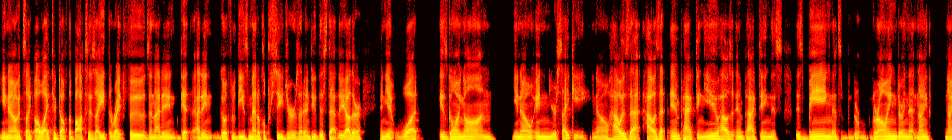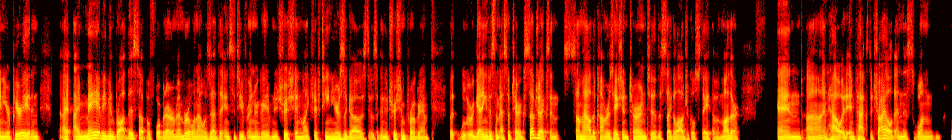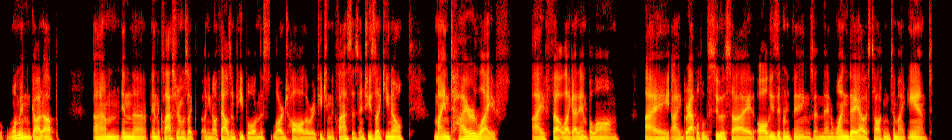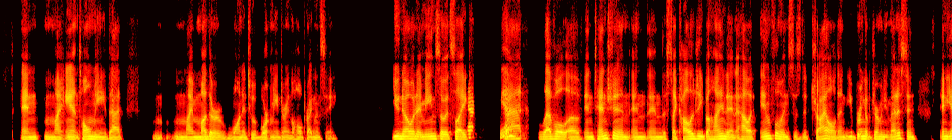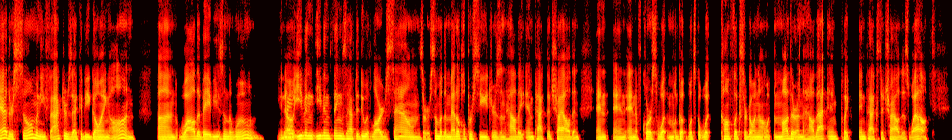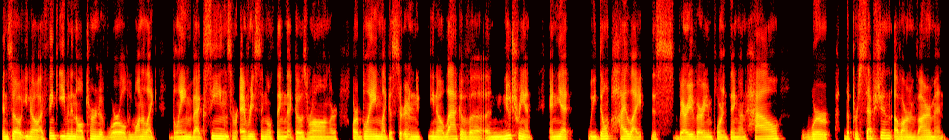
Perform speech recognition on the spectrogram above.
You know, it's like, oh, I ticked off the boxes. I eat the right foods, and I didn't get, I didn't go through these medical procedures. I didn't do this, that, the other and yet what is going on you know in your psyche you know? How is that how is that impacting you? How is it impacting this this being that's gr- growing during that ninth nine year period? And I, I may have even brought this up before, but I remember when I was at the Institute for Integrative Nutrition like 15 years ago, it was like a nutrition program, but we were getting into some esoteric subjects, and somehow the conversation turned to the psychological state of a mother and uh, and how it impacts the child. And this one woman got up um, in the in the classroom was like uh, you know a thousand people in this large hall that were teaching the classes, and she's like, you know, my entire life I felt like I didn't belong. I I grappled with suicide, all these different things, and then one day I was talking to my aunt, and my aunt told me that my mother wanted to abort me during the whole pregnancy you know what I mean? So it's like yeah. Yeah. that level of intention and and the psychology behind it and how it influences the child. And you bring up German new medicine, and yeah, there's so many factors that could be going on um, while the baby's in the womb you know right. even even things that have to do with large sounds or some of the medical procedures and how they impact the child and and and and of course what what's what conflicts are going on with the mother and how that impact impacts the child as well and so you know i think even in the alternative world we want to like blame vaccines for every single thing that goes wrong or or blame like a certain you know lack of a, a nutrient. And yet we don't highlight this very very important thing on how we're the perception of our environment.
